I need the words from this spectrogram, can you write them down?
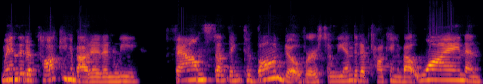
we ended up talking about it and we found something to bond over. So we ended up talking about wine and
